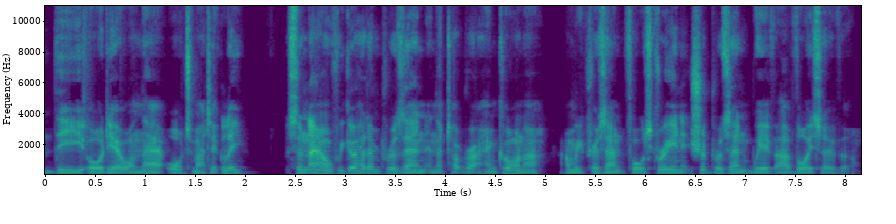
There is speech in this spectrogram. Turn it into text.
the audio on there automatically. So now if we go ahead and present in the top right hand corner and we present full screen, it should present with our voiceover.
